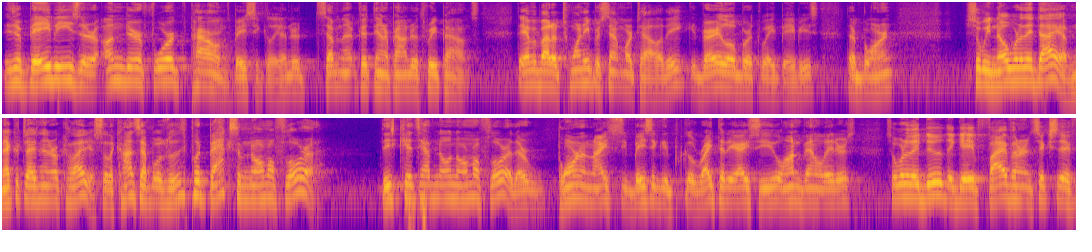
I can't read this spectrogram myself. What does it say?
These are babies that are under four pounds, basically, under 700, 1,500 pounds or three pounds. They have about a 20% mortality, very low birth weight babies. They're born. So we know what do they die of? Necrotizing enterocolitis. So the concept was, well, let's put back some normal flora. These kids have no normal flora. They're born in ICU, basically go right to the ICU on ventilators. So what do they do? They gave 566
